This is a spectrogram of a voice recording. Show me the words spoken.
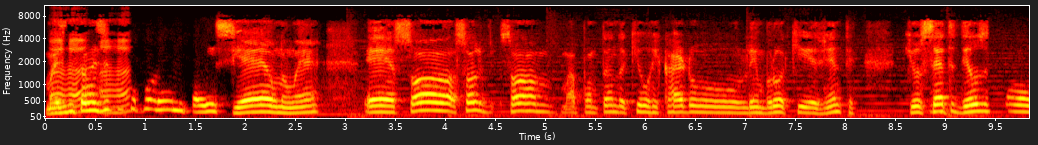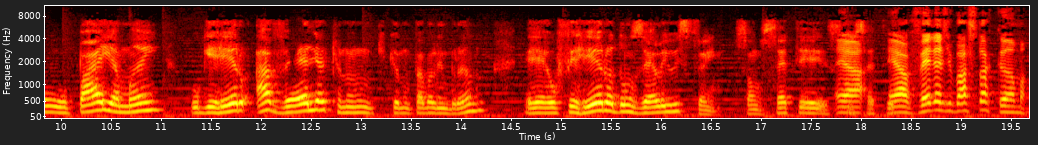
Mas uhum, então existe uhum. essa polêmica aí, se é ou não é. É só, só, só apontando aqui, o Ricardo lembrou aqui a gente que os sete deuses são o pai, a mãe, o guerreiro, a velha, que eu não, que eu não estava lembrando, é, o ferreiro, a donzela e o estranho. São sete. São é, a, sete... é a velha debaixo da cama.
